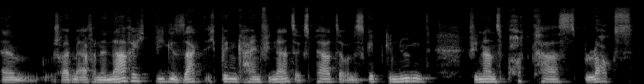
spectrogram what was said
ähm, schreib mir einfach eine Nachricht. Wie gesagt, ich bin kein Finanzexperte und es gibt genügend Finanzpodcasts, Blogs,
